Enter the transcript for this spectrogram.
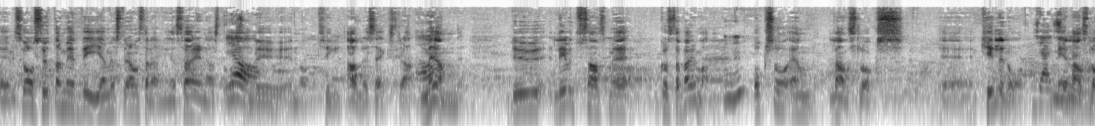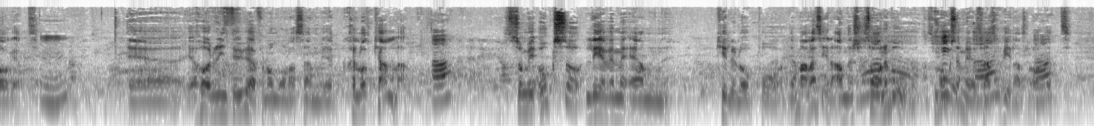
Eh, vi ska avsluta med VM i strömställningen i Sverige nästa år Ja. som blir ju någonting alldeles extra. Men du lever tillsammans med Gustav Bergman, också en landslagskille eh, då, med Mm. Jajamän. Mm. landslaget. Eh, jag hörde en intervju här för några månader sedan med Charlotte Kalla Ja. som ju också lever med en kille då på den andra sidan, Anders Sanebo, som Ah, okej. också är med i Ja, svenska skidlandslaget. Och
